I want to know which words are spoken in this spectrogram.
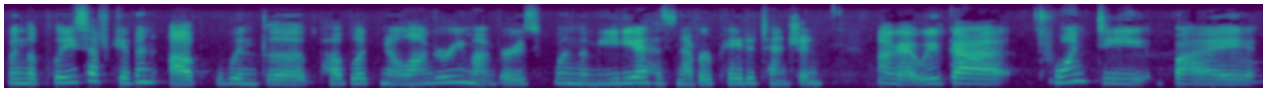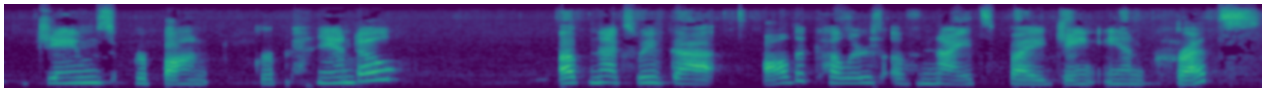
When the police have given up, when the public no longer remembers, when the media has never paid attention. Okay, we've got 20 by James Grippando. Up next, we've got All the Colors of Nights by Jayne Ann Krentz.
